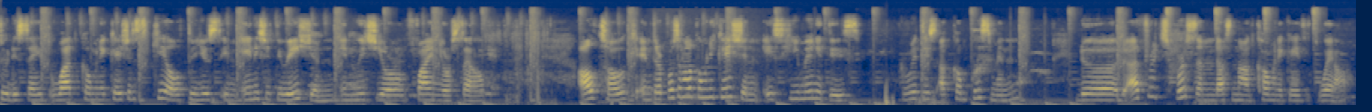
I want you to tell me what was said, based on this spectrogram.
to decide what communication skill to use in any situation in which you find yourself. Although interpersonal communication is humanity's greatest accomplishment, the, the average person does not communicate well.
